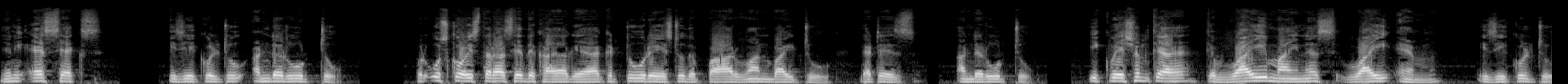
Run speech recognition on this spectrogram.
یعنی S X is equal to under root two اور اس کو اس طرح سے دکھایا گیا کہ ٹو raise to the power one by two that is under root two equation کیا ہے کہ Y minus Y M is equal to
